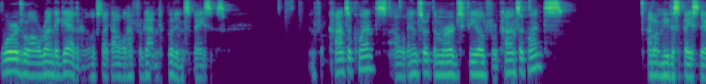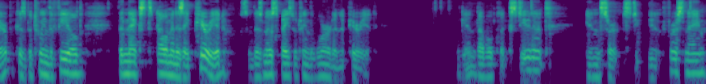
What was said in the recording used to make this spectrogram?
words will all run together. It looks like I will have forgotten to put in spaces. And for consequence, I will insert the merge field for consequence. I don't need a space there because between the field, the next element is a period, so there's no space between the word and a period. Again, double click student, insert student first name,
